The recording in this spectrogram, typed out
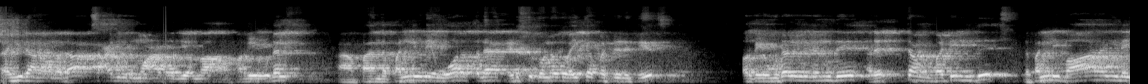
ஷஹீதானவங்க தான் சாஜிபின் முஆத் ரவி அன்ஹு. அவருடைய உடல் ஆஹ், அந்த பள்ளியுடைய ஓரத்துல எடுத்துக்கொண்டு வைக்கப்பட்டிருக்கு. அவருடைய உடலிலிருந்து ரத்தம் வடிந்து இந்த பள்ளி வாழையிலை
